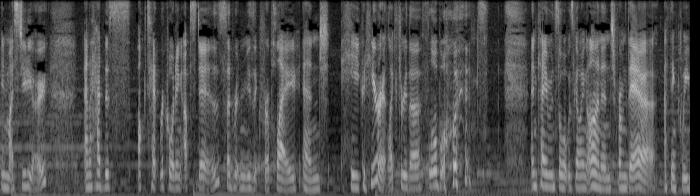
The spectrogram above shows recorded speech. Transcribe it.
in my studio, and I had this octet recording upstairs. I'd written music for a play, and he could hear it like through the floorboards. and came and saw what was going on and from there i think we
